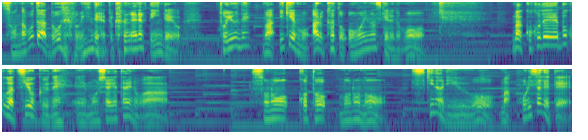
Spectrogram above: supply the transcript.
そんなことはどうでもいいんだよと考えなくていいんだよというねまあ意見もあるかと思いますけれどもまあここで僕が強くね、えー申し上げたいのはそのことものの好きな理由を、まあ、掘り下げて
